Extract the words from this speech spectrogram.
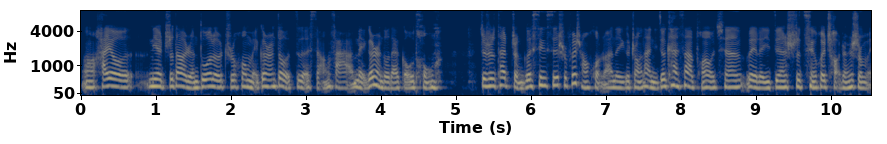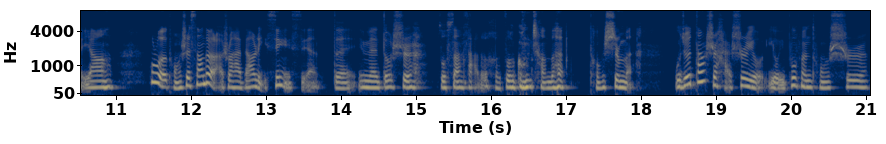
嗯，还有你也知道，人多了之后，每个人都有自己的想法，每个人都在沟通，就是他整个信息是非常混乱的一个状态。你就看现在朋友圈为了一件事情会吵成什么样。部落的同事相对来说还比较理性一些，对，因为都是做算法的和做工程的同事们。我觉得当时还是有有一部分同事，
